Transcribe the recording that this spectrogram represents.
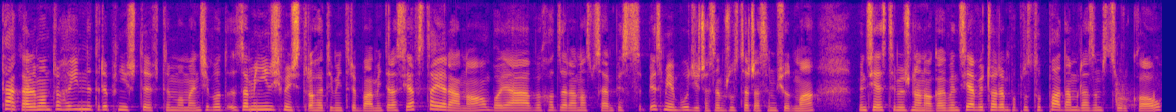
Tak, ale mam trochę inny tryb niż ty w tym momencie, bo zamieniliśmy się trochę tymi trybami. Teraz ja wstaję rano, bo ja wychodzę rano z psem. Pies, pies mnie budzi czasem szósta, czasem siódma, więc ja jestem już na nogach, więc ja wieczorem po prostu padam razem z córką,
